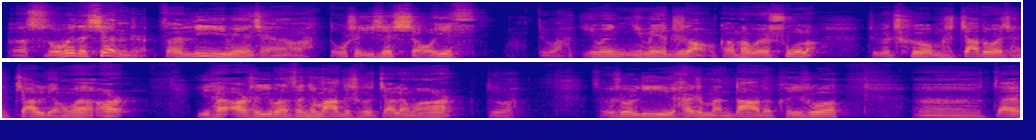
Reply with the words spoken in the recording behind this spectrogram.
呃，所谓的限制在利益面前啊，都是一些小意思。对吧？因为你们也知道，刚才我也说了，这个车我们是加多少钱？加两万二，一台二十一万三千八的车加两万二，对吧？所以说利益还是蛮大的。可以说，嗯，在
